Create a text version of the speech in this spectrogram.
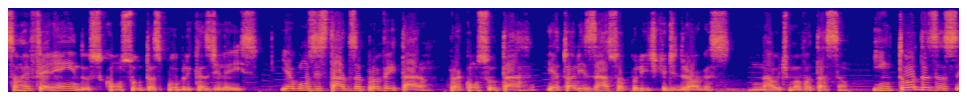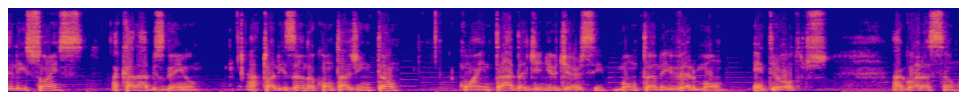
São referendos, consultas públicas de leis. E alguns estados aproveitaram para consultar e atualizar sua política de drogas na última votação. E em todas as eleições, a cannabis ganhou. Atualizando a contagem então, com a entrada de New Jersey, Montana e Vermont, entre outros, agora são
